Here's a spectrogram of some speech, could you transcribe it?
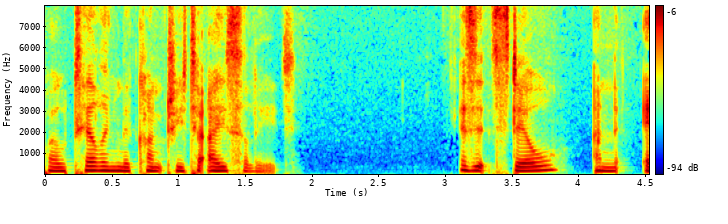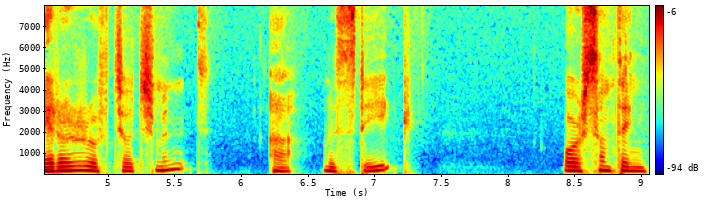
while telling the country to isolate. Is it still an error of judgment, a mistake, or something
